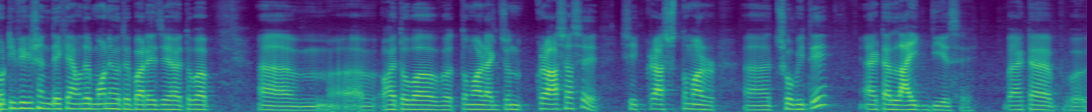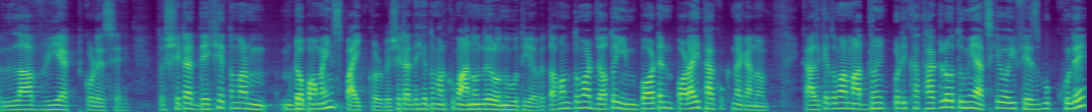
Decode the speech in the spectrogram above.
নোটিফিকেশন দেখে আমাদের মনে হতে পারে যে হয়তোবা হয়তোবা তোমার একজন ক্রাশ আছে সেই ক্রাশ তোমার ছবিতে একটা লাইক দিয়েছে। বা একটা লাভ রিয়্যাক্ট করেছে, তো সেটা দেখে তোমার ডোপামাইন স্পাইক করবে, সেটা দেখে তোমার খুব আনন্দের অনুভূতি হবে। তখন তোমার যত ইম্পর্টেন্ট পড়াই থাকুক না কেন, কালকে তোমার মাধ্যমিক পরীক্ষা থাকলেও তুমি আজকে ওই ফেসবুক খুলে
